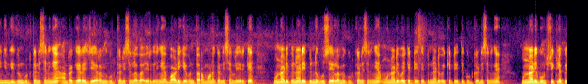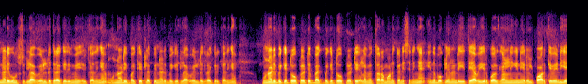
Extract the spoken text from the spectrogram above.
இன்ஜின் கீர் குட் கண்டிஷனுங்க அண்டர் கேரேஜ் எல்லாமே குட் கண்டிஷனில் தான் இருக்குதுங்க. பாடி கேபின் தரமான கண்டிஷனில் இருக்குது முன்னாடி பின்னாடி பின்னு பூசு எல்லாமே குட் கண்டிஷனுங்க முன்னாடி பக்கெட் டீத்து பின்னாடி பக்கெட் இது குட் கண்டிஷனுங்க முன்னாடி பூம் ஸ்டிக்கில் பின்னாடி பூம் ஸ்டிக்கில் வெல்டு கிராக் எதுவுமே இருக்காதுங்க. முன்னாடி பக்கெட்டில் பின்னாடி பக்கெட்டில் வெல்டு கிராக் இருக்காதுங்க. முன்னாடி bucket toe plate back bucket toe plate எல்லாமே தரமான கண்டிஷனுங்க இந்த பொக்லினுடைய தேவை இருப்பவர்கள் நீங்கள் நேரில் பார்க்க வேண்டிய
